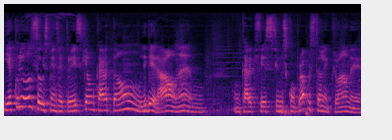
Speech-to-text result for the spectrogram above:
E é curioso o Spencer Tracy, que é um cara tão liberal, né? Um, um cara que fez filmes com o próprio Stanley Kramer,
